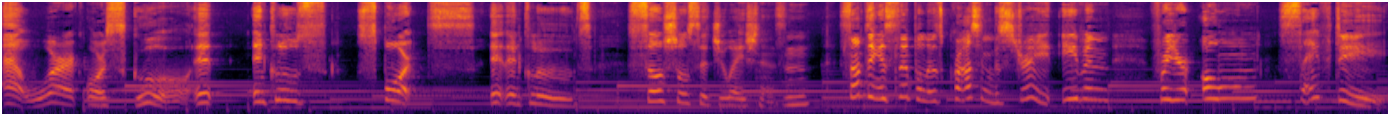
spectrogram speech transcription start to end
at work or school. It includes sports, it includes social situations, and something as simple as crossing the street, even for your own safety.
